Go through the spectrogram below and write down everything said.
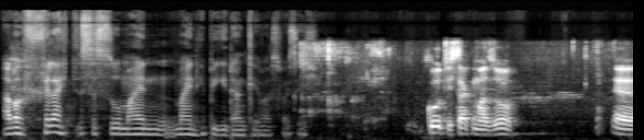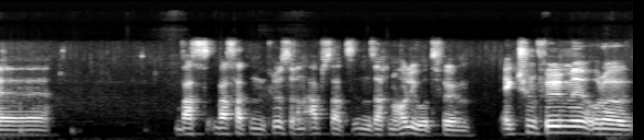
Aber vielleicht ist es so mein, mein Hippie-Gedanke, was weiß ich. Gut, ich sag mal so. Äh, was, was hat einen größeren Absatz in Sachen Hollywood-Film? Actionfilme oder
